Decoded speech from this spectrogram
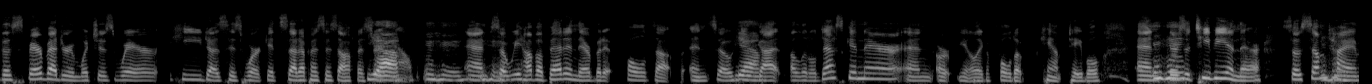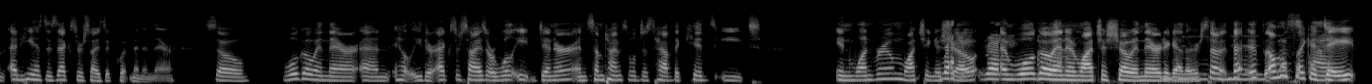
the spare bedroom which is where he does his work it's set up as his office right Yeah. now mhm, and so mhm. we have a bed in there but it folds up and so he's Yeah. got a little desk in there and or you know like a fold up camp table and there's Mhm. a tv in there so sometime and he has his exercise equipment in there so we'll go in there and he'll either exercise or we'll eat dinner and sometimes we'll just have the kids eat in one room watching a Right, show right. and we'll go in and watch a show in there together Mhm, so that, it's mhm. almost That's like a date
